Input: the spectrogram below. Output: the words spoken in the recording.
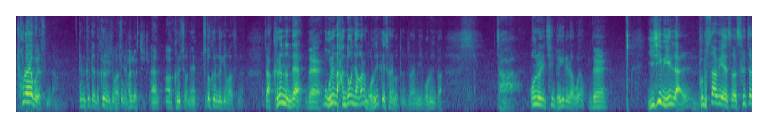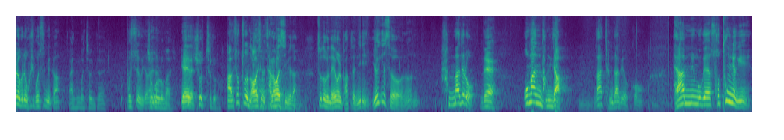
초라해 보였습니다. 저는 그때 그런 느낌 받았습니다. 좀. 아, 아, 그렇죠. 네. 저도 그런 느낌 받았습니다. 자, 그랬는데 네. 뭐 우리는 한동훈 장관을 모르니까 이 사람이 어떤 사람인지 모르니까 자, 오늘 지금 100일이라고요. 네. 22일 날 음. 법사위에서 설전을 거 혹시 보셨습니까? 아니 뭐저 이제 보시죠. 그죠? 저걸로만 예. 쇼, 쇼트로. 아, 쇼트도 나와 있어요. 잘 나와 있습니다. 저도 그 내용을 봤더니 여기서는 한마디로 네. 오만 방자가 정답이었고 대한민국의 소통령이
